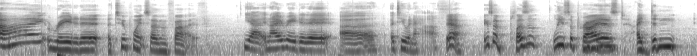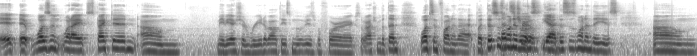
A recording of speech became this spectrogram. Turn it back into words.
I rated it a 2.75. Yeah, and I rated it uh, a two and a half. Yeah. I guess I'm pleasantly surprised. I didn't, it, it wasn't what I expected. Um, maybe I should read about these movies before I actually watch them. But then, what's in fun of that? But this is That's one of true, those, yeah. yeah. this is one of these um,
